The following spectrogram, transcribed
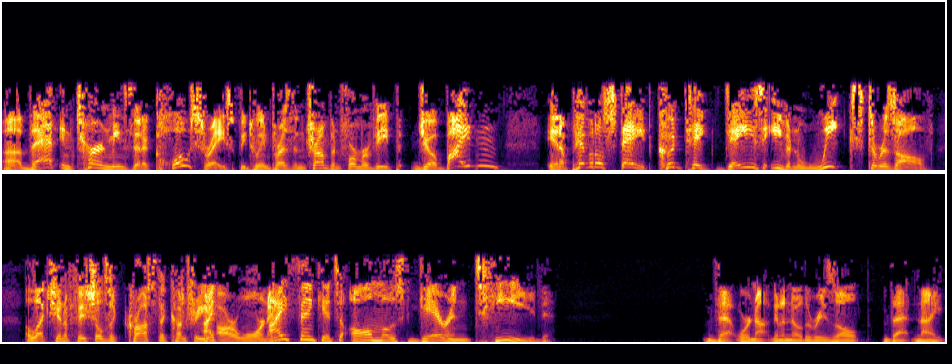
Uh, that in turn means that a close race between President Trump and former VP Joe Biden in a pivotal state could take days, even weeks to resolve. Election officials across the country I, are warning. I think it's almost guaranteed that we're not going to know the result that night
